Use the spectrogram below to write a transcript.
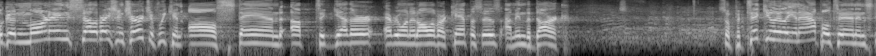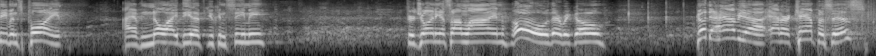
Well, good morning, Celebration Church. If we can all stand up together, everyone at all of our campuses, I'm in the dark. So, particularly in Appleton and Stevens Point, I have no idea if you can see me. If you're joining us online, oh, there we go. Good to have you at our campuses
